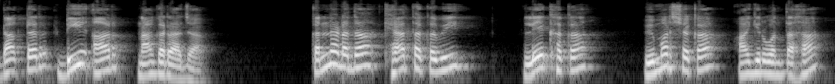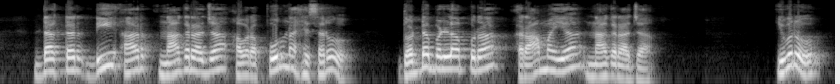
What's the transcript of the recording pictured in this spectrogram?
Doctor D R Nagaraja. ಕನ್ನಡದ ಖ್ಯಾತ ಕವಿ, ಲೇಖಕ, ವಿಮರ್ಶಕ ಆಗಿರುವಂತಹ ಡಾಕ್ಟರ್ ಡಿ ಆರ್ ನಾಗರಾಜ ಅವರ ಪೂರ್ಣ ಹೆಸರು ದೊಡ್ಡಬಳ್ಳಾಪುರ ರಾಮಯ್ಯ ನಾಗರಾಜ. ಇವರು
